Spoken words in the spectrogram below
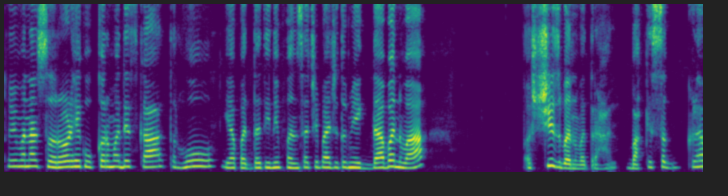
तुम्ही म्हणा सरळ हे कुकरमध्येच का? तर हो या पद्धतीने फणसाची भाजी तुम्ही एकदा बनवा. अशीच बनवत राहाल. बाकी सगळ्या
